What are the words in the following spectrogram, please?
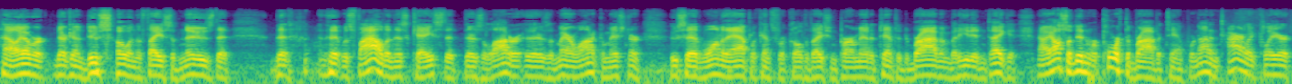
However, they're going to do so in the face of news that that that was filed in this case that there's a lot of there's a marijuana commissioner who said one of the applicants for a cultivation permit attempted to bribe him, but he didn't take it. Now he also didn't report the bribe attempt. We're not entirely clear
